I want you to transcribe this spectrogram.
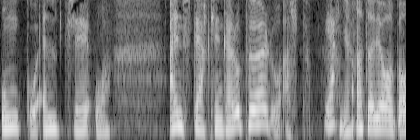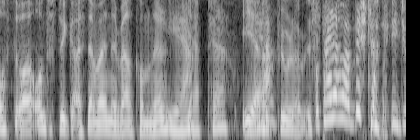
unge og eldre, og einstaklingar og pør og alt. Ja. ja. At det var godt, og understrykker at de er velkomne. Ja. Ja, ja. ja. pura visst. Og der var visst at de ikke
